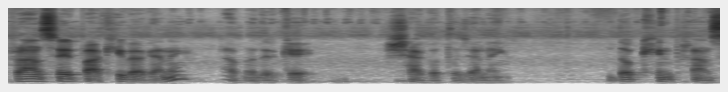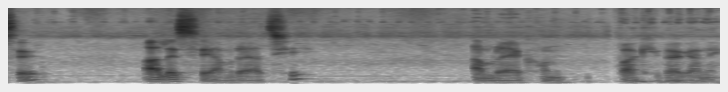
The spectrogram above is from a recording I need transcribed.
ফ্রান্সের পাখি বাগানে আপনাদেরকে স্বাগত জানাই। দক্ষিণ ফ্রান্সের আলেসে আমরা আছি। আমরা এখন পাখি বাগানে।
